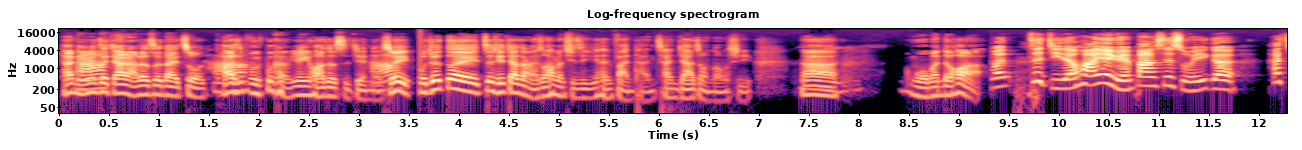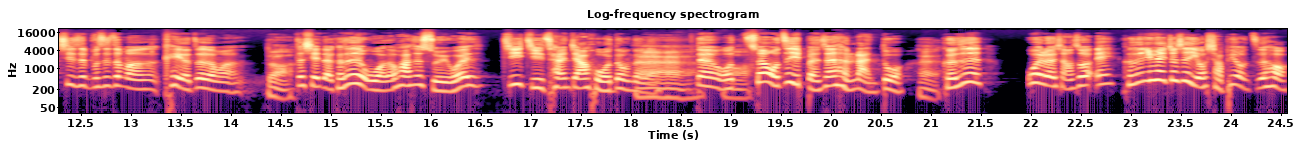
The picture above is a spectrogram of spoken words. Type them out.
他宁愿在家拿垃圾袋做，他是不不可能愿意花这时间的，所以我觉得对这些家长来说，他们其实已经很反弹参加这种东西。那、嗯。我们的话啦，我们自己的话，因为元爸是属于一个，他其实不是这么 care 这个嘛对啊、这些的，可是我的话是属于我会积极参加活动的人。哎对我、哦。虽然我自己本身很懒惰，哎。可是为了想说，哎，可是因为就是有小朋友之后，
